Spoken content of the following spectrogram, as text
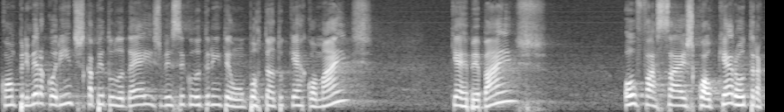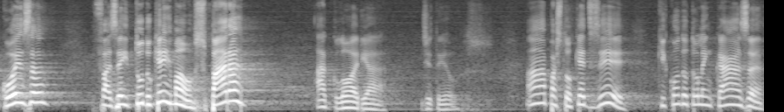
Com 1 Coríntios capítulo 10, versículo 31. Portanto, quer comais, quer bebais, ou façais qualquer outra coisa, fazei tudo o que, irmãos? Para a glória de Deus. Ah, pastor, quer dizer que quando eu estou lá em casa,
